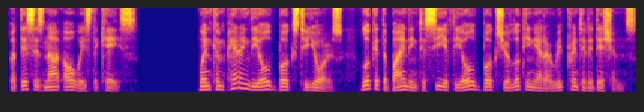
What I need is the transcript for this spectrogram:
but this is not always the case. When comparing the old books to yours, look at the binding to see if the old books you're looking at are reprinted editions.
